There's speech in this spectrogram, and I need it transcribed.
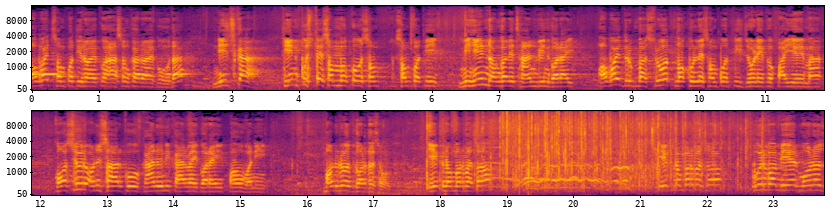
अवैध सम्पत्ति रहेको आशंका रहेको हुँदा निजका तीन पुस्तेसम्मको सम्- सम्पत्ति मिहिन ढङ्गले छानबिन गराई अवैध रूपमा स्रोत नखुल्ने सम्पत्ति जोडेको पाइएमा कसुर अनुसारको कानुनी कारवाही गराइ पाउँ भनी अनुरोध गर्दछौँ। एक नम्बरमा छ। एक नम्बरमा छ। पूर्व मेयर मनोज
